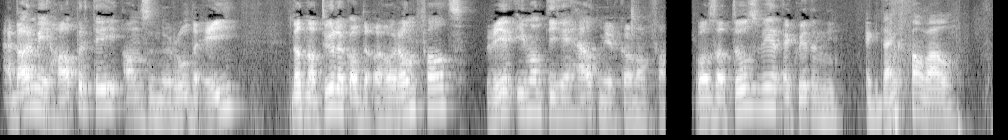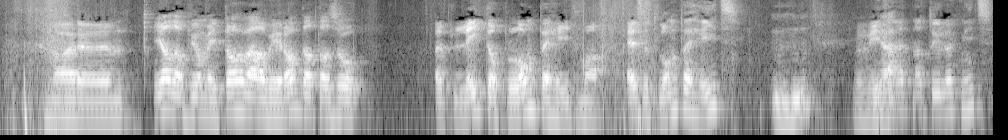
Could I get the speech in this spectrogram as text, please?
En daarmee hapert hij aan zijn rode ei. Dat natuurlijk op de grond valt. Weer iemand die geen geld meer kan opvangen. Was dat Toos weer? Ik weet het niet. ik denk van wel. Maar ehm, ja, dat viel mij toch wel weer op dat dat zo... Het lijkt op lompenheid, maar is het Mhm. We weten Ja. het natuurlijk niet.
